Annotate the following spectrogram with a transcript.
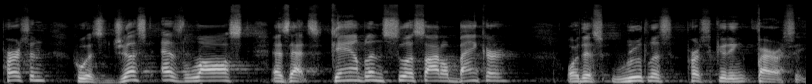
person who was just as lost as that gambling, suicidal banker or this ruthless, persecuting Pharisee.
